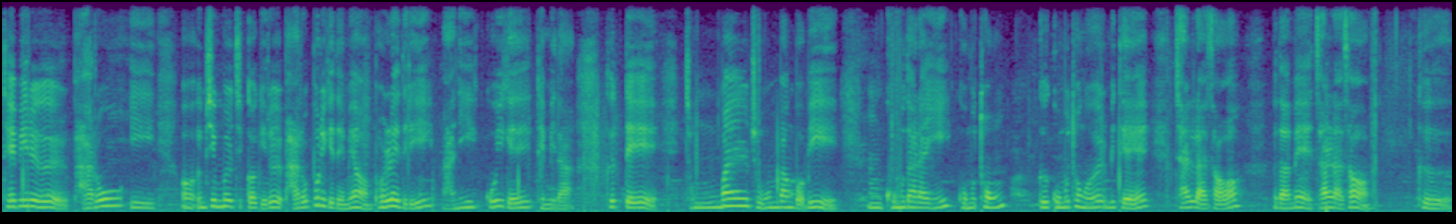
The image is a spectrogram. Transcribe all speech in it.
퇴비를 바로 이 어, 음식물 찌꺼기를 바로 뿌리게 되면 벌레들이 많이 꼬이게 됩니다. 그때 정말 좋은 방법이 음, 고무다라이, 고무통 그 고무통을 밑에 잘라서 그 다음에 잘라서 그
